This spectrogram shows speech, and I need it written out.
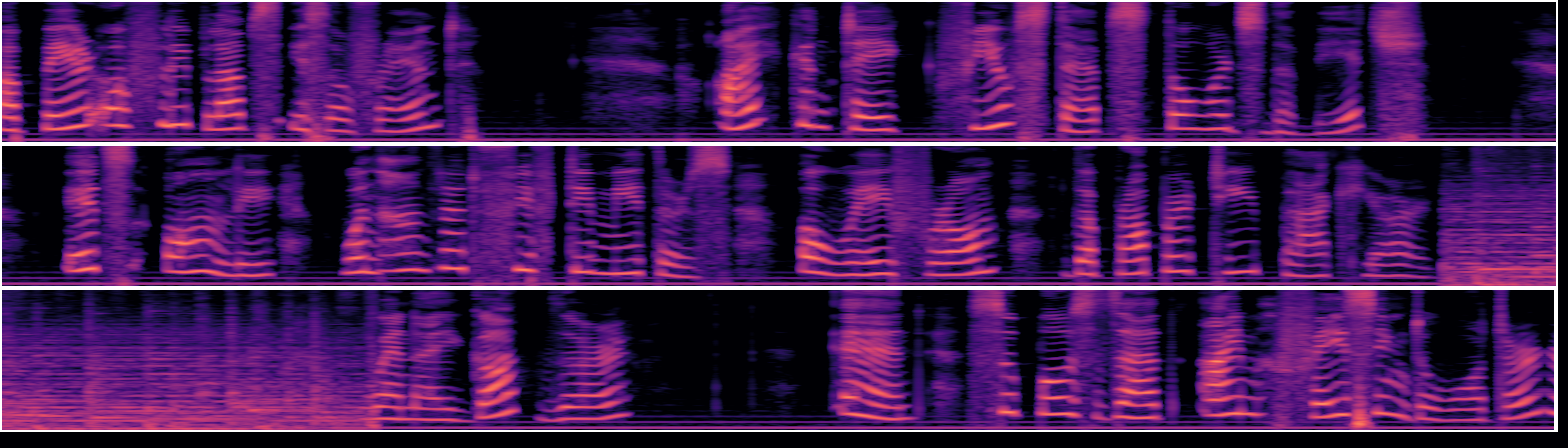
A pair of flip-flops is a friend. I can take few steps towards the beach. It's only 150 meters away from the property backyard. When I got there, and suppose that I'm facing the water,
